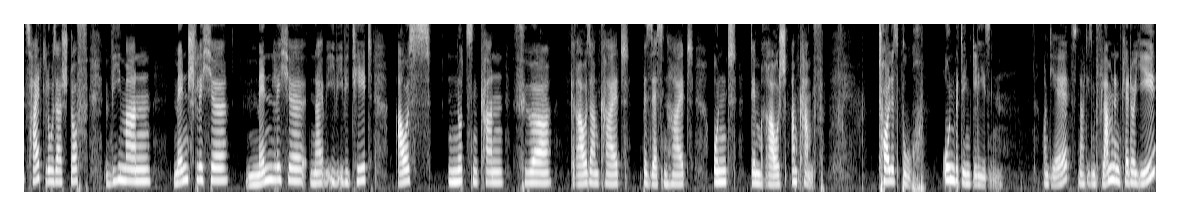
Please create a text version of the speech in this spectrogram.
zeitloser Stoff, wie man menschliche, männliche Naivität aus nutzen kann für Grausamkeit, Besessenheit und dem Rausch am Kampf. Tolles Buch. Unbedingt lesen. Und jetzt, nach diesem flammenden Plädoyer,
